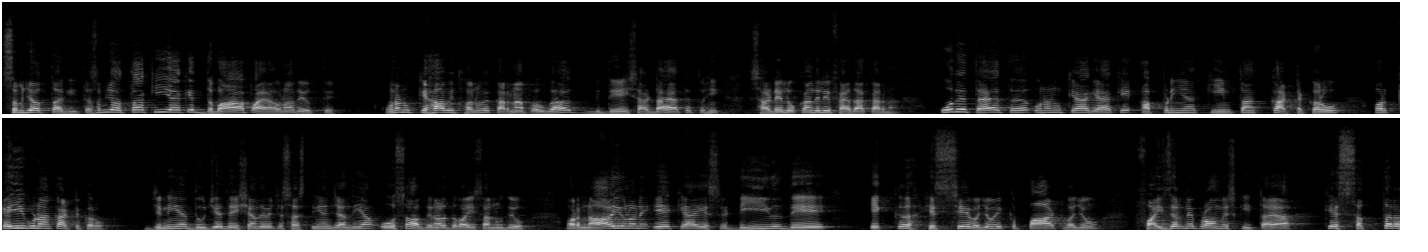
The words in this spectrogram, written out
ਸਮਝੌਤਾ ਕੀਤਾ। ਸਮਝੌਤਾ ਕੀ ਹੈ ਕਿ ਦਬਾਅ ਪਾਇਆ ਉਹਨਾਂ ਦੇ ਉੱਤੇ। ਉਹਨਾਂ ਨੂੰ ਕਿਹਾ ਵੀ ਤੁਹਾਨੂੰ ਇਹ ਕਰਨਾ ਪਊਗਾ ਵੀ ਦੇਸ਼ ਸਾਡਾ ਹੈ ਤੇ ਤੁਸੀਂ ਸਾਡੇ ਲੋਕਾਂ ਦੇ ਲਈ ਫਾਇਦਾ ਕਰਨਾ। ਉਹਦੇ ਤਹਿਤ ਉਹਨਾਂ ਨੂੰ ਕਿਹਾ ਗਿਆ ਕਿ ਆਪਣੀਆਂ ਕੀਮਤਾਂ ਘੱਟ ਕਰੋ ਔਰ ਕਈ ਗੁਣਾ ਘੱਟ ਕਰੋ। ਜਿੰਨੀਆਂ ਦੂਜੇ ਦੇਸ਼ਾਂ ਦੇ ਵਿੱਚ ਸਸਤੀਆਂ ਜਾਂਦੀਆਂ, ਉਸ ਹਿਸਾਬ ਦੇ ਨਾਲ ਦਵਾਈ ਸਾਨੂੰ ਦਿਓ। ਔਰ ਨਾਲ ਹੀ ਉਹਨਾਂ ਨੇ ਇਹ ਕਿਹਾ, ਇਸ ਡੀਲ ਦੇ ਇੱਕ ਹਿੱਸੇ ਵਜੋਂ, ਇੱਕ ਪਾਰਟ ਵਜੋਂ ਫਾਈਜ਼ਰ ਨੇ ਪ੍ਰੋਮਿਸ ਕੀਤਾ ਆ ਕਿ 70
